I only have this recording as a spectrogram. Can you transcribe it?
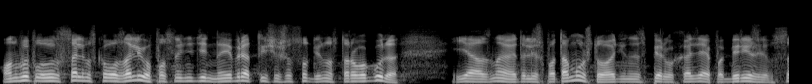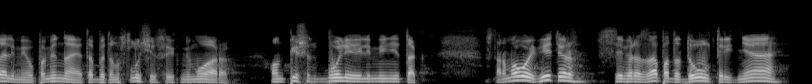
он выплыл из Салимского залива в последний день ноября 1692 года. Я знаю это лишь потому, что один из первых хозяев побережья в Салеме упоминает об этом случае в своих мемуарах. Он пишет более или менее так – Штормовой ветер с северо-запада дул три дня,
